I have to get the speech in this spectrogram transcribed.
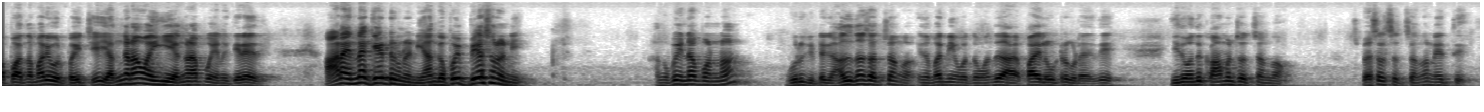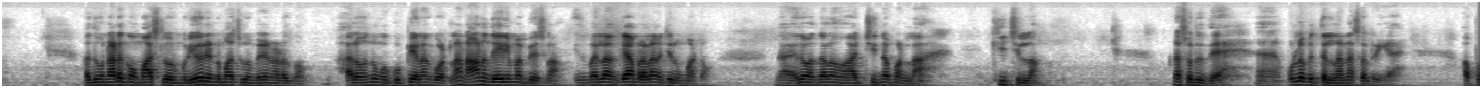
அப்போ அந்த மாதிரி ஒரு பயிற்சி எங்கன்னா வாங்கி எங்கன்னா போய் எனக்கு தெரியாது. ஆனால் என்ன கேட்டுருக்கணும் நீ? அங்கே போய் பேசணும் நீ. அங்கே போய் என்ன பண்ணால் குரு கிட்ட அதுதான் சத்சங்கம். இந்த மாதிரி நீ ஒருத்தன் வந்து பாதையில் விட்டுறக்கூடாது. இது வந்து காமன் சத்சங்கம். ஸ்பெஷல் சத்சங்கம் நேற்று அது நடக்கும். மாதத்தில் ஒரு முறையோ ரெண்டு மாதத்துக்கு ஒரு முறையோ நடக்கும். அதில் வந்து உங்கள் குப்பையெல்லாம் கொட்டலாம். நானும் தைரியமாக பேசலாம். இது மாதிரிலாம் கேமராலாம் வச்சிருக்க மாட்டோம். நான் எது வந்தாலும் ஆச்சு என்ன பண்ணலாம்? கீச்சிடலாம். என்ன சொல்கிறது புள்ள பெத்தல்லாம் என்ன சொல்கிறீங்க அப்போ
